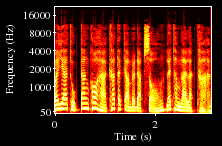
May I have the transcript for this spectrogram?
มายาถูกตั้งข้อหาฆาตกรรมระดับสองและทำลายหลักฐาน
